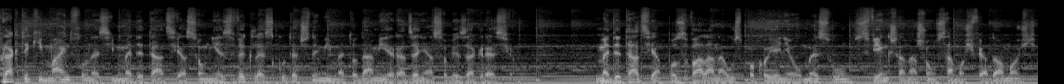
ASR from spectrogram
Praktyki mindfulness i medytacja są niezwykle skutecznymi metodami radzenia sobie z agresją. Medytacja pozwala na uspokojenie umysłu, zwiększa naszą samoświadomość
